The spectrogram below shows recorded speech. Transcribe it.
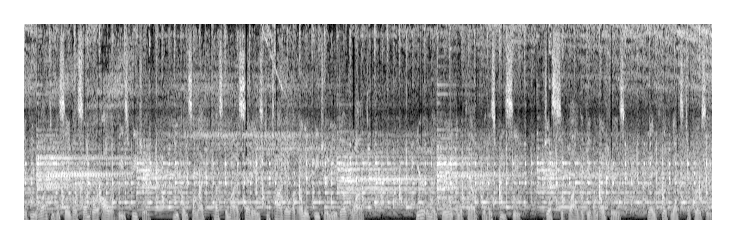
If you want to disable some or all of these feature, you can select customize settings to toggle of any feature you don't want. Here in my create an account for this PC, just supply the given entries, then click next to proceed.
